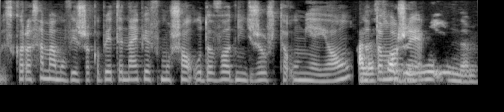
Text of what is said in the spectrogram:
ja, skoro sama mówisz, że kobiety najpierw muszą udowodnić, że już to umieją, no ale no to sobie, może nie innym.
